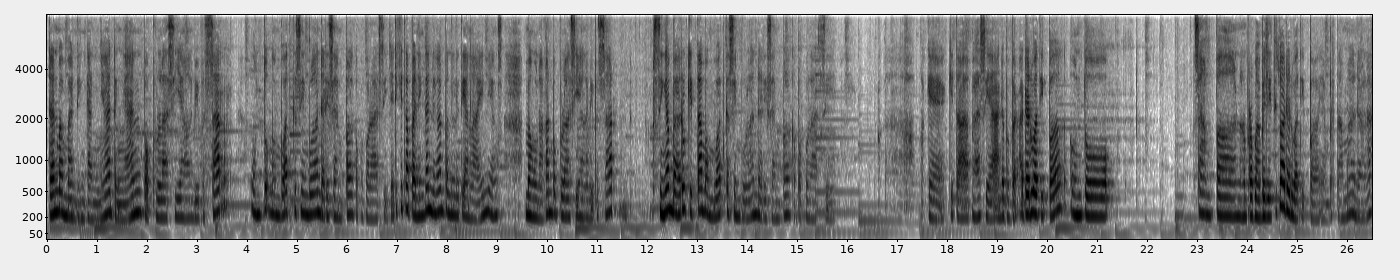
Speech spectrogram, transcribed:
dan membandingkannya dengan populasi yang lebih besar untuk membuat kesimpulan dari sampel ke populasi. Jadi kita bandingkan dengan penelitian lain yang menggunakan populasi yang lebih besar sehingga baru kita membuat kesimpulan dari sampel ke populasi. Oke, kita bahas ya. Ada beberapa ada dua tipe untuk sampel non probability itu ada dua tipe. Yang pertama adalah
